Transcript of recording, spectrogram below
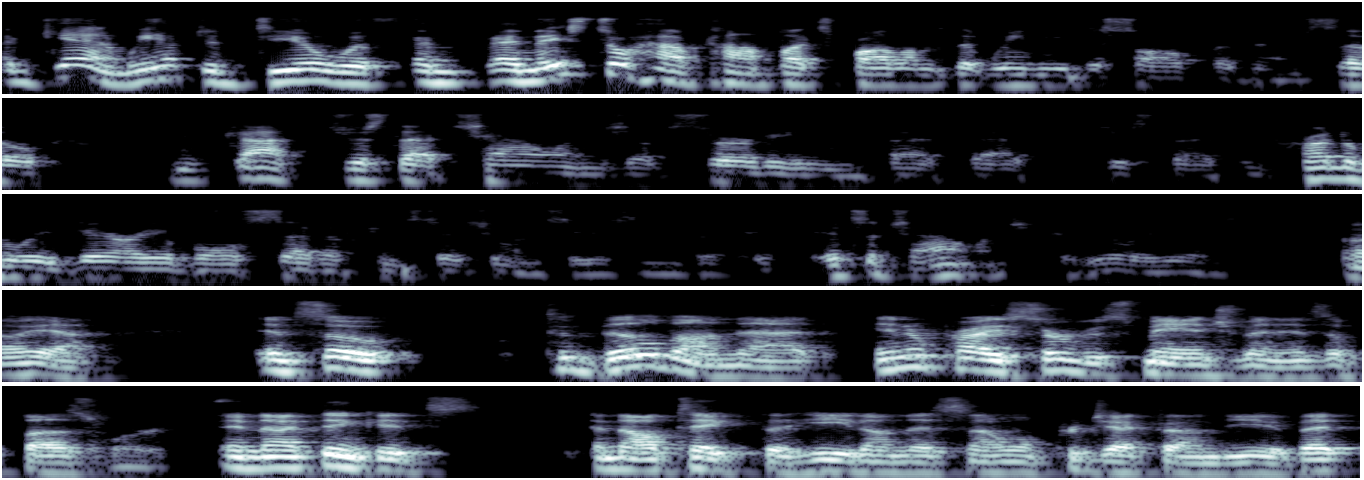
again, we have to deal with, and, and they still have complex problems that we need to solve for them. So you've got just that challenge of serving that that just that incredibly variable set of constituencies, and it's it's a challenge. It really is. Oh yeah, and so to build on that, enterprise service management is a buzzword, and I think it's and I'll take the heat on this and I won't project onto you, but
